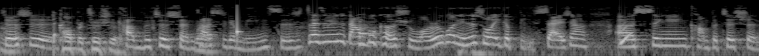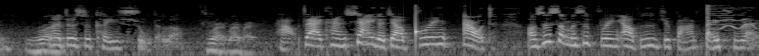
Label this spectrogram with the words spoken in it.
就是。Competition. competition，它是个名词，在这边是当不可数哦。如果你是说一个比赛，像呃 singing competition，Right 那就是可以数的了。Right, right, right. 好，再来看下一个叫 bring out。老师，什么是 bring out？不是就把它带出来吗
